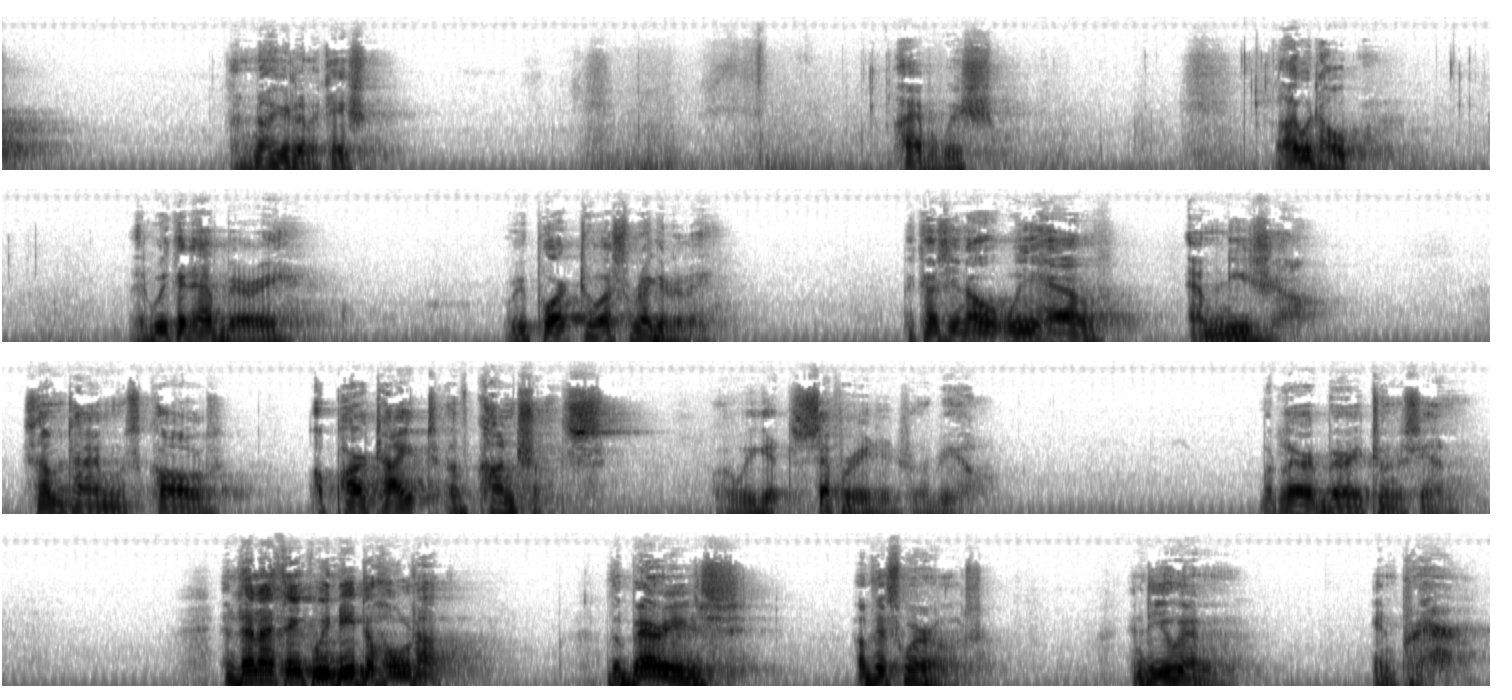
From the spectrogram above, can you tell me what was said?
and know your limitation. I have a wish. I would hope that we could have Barry report to us regularly. Because, you know, we have amnesia, sometimes called apartheid of conscience, where we get separated from the real. But let Barry tune us in. And then I think we need to hold up the berries of this world in the UN in prayer.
